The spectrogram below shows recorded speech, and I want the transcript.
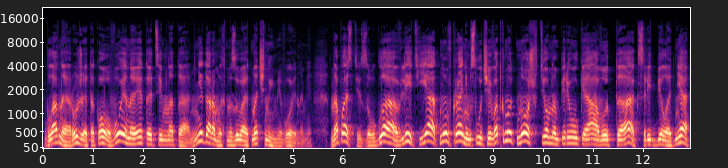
Главное оружие такого воина — это темнота. Недаром их называют ночными воинами. Напасть из-за угла, влить яд, ну, в крайнем случае, воткнуть нож в темном переулке, а вот так, средь бела дня,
